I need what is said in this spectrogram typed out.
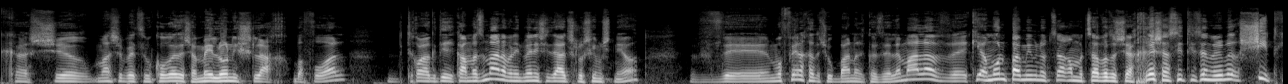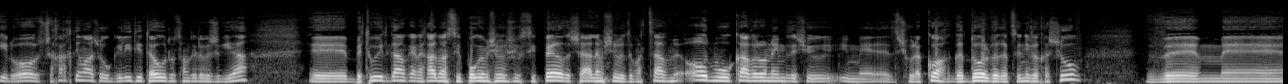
כאשר מה שבעצם קורה זה שהמייל לא נשלח בפועל. אתה יכול להגדיר כמה זמן, אבל נדמה לי שזה עד 30 שניות. ומופיע לך איזשהו באנר כזה למעלה. כי המון פעמים נוצר המצב הזה שאחרי שעשיתי סנד, אני אומר שיט, כאילו, או שכחתי משהו, גיליתי טעות או שמתי לב לשגיאה. Uh, בטוויט גם כן, אחד מהסיפורים שמישהו סיפר, זה שהיה להם שוב איזה מצב מאוד מורכב ולא נעים איזשהו, עם אה, איזשהו לקוח גדול ורציני וחשוב, והם... אה,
